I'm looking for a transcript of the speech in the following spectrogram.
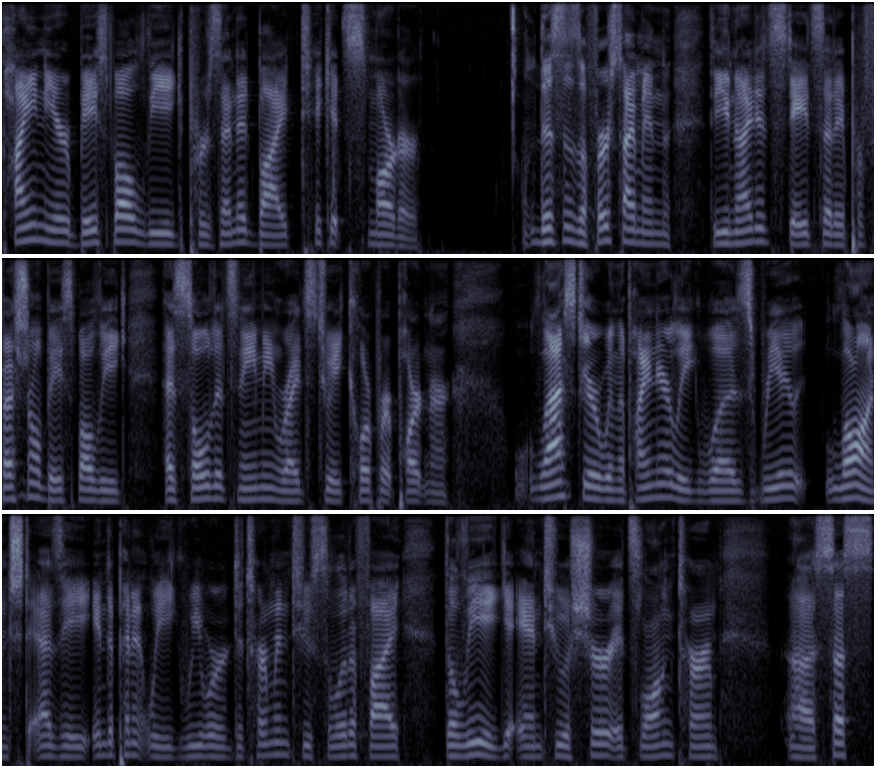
Pioneer Baseball League presented by Ticket Smarter. This is the first time in the United States that a professional baseball league has sold its naming rights to a corporate partner. Last year, when the Pioneer League was relaunched as a independent league, we were determined to solidify the league and to assure its long-term uh, sus-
